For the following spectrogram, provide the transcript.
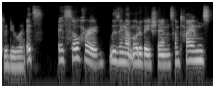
to do it. It's it's so hard losing that motivation. Sometimes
